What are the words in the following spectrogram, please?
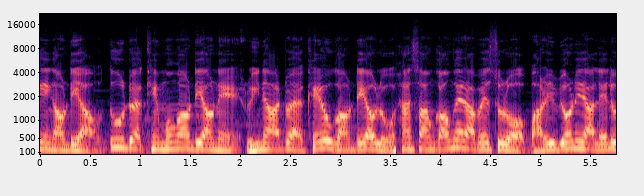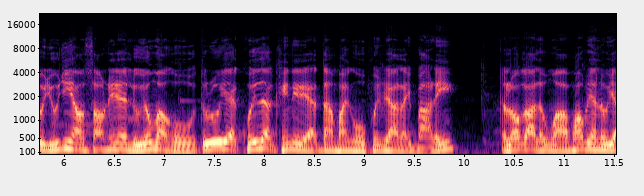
ခင်ကောင်းတယောက်သူ့အတွက်ခင်မုန်းကောင်းတယောက်နဲ့ရီနာအတွက်ခဲဟုတ်ကောင်းတယောက်လိုဟန်ဆောင်ကောင်းခဲ့တာပဲဆိုတော့ဘာတွေပြောနေတာလဲလို့ယူကျင်အောင်ဆောင်နေတဲ့လူယုံမကိုသူတို့ရဲ့ခွေးဆက်ခင်းနေတဲ့အတန်ပိုင်းကိုဖွင့်ပြလိုက်ပါတယ် တလောကလုံးမှာဖောက်ပြန်လို့ရ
